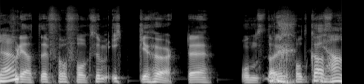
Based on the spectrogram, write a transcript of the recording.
ja. Fordi at for folk som ikke hørte onsdagens podkast, ja,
